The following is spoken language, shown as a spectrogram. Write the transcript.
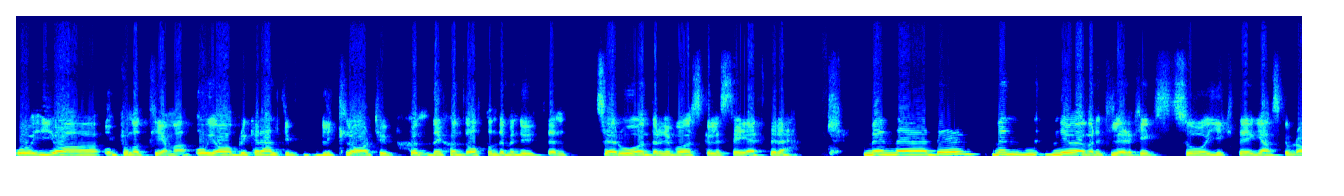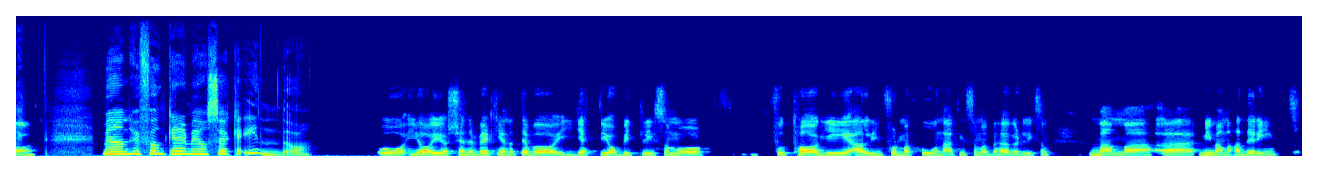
och jag, och på något tema. Och jag brukar alltid bli klar typ den sjunde, åttonde minuten. Så jag undrade vad jag skulle säga efter det. Men, eh, det, men när jag övade tillräckligt så gick det ganska bra. Men hur funkar det med att söka in då? Och ja, jag känner verkligen att det var jättejobbigt liksom att få tag i all information, allting som man behöver. Liksom, mamma, uh, min mamma hade ringt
